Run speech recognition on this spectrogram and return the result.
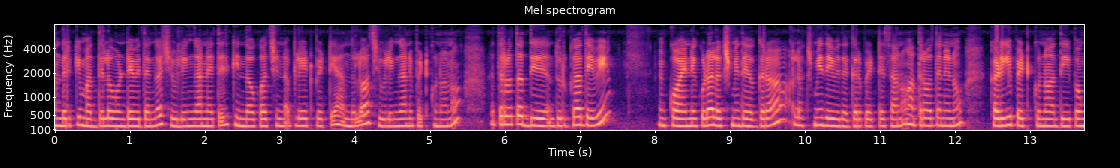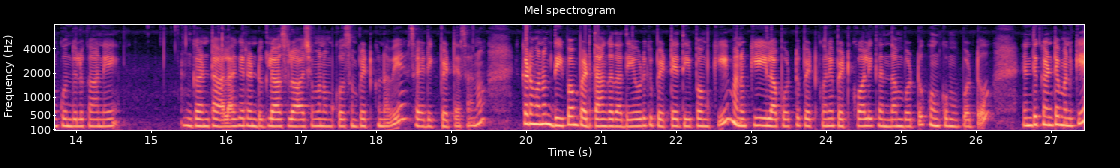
అందరికీ మధ్యలో ఉండే విధంగా శివలింగాన్ని అయితే కింద ఒక చిన్న ప్లేట్ పెట్టి అందులో శివలింగాన్ని పెట్టుకున్నాను. ఆ తర్వాత దుర్గాదేవి కాయిన్ని కూడా లక్ష్మీదేవి దగ్గర లక్ష్మీదేవి దగ్గర పెట్టేశాను. ఆ తర్వాత నేను కడిగి పెట్టుకున్న దీపం కుందులు కానీ గంట అలాగే రెండు గ్లాసులు ఆచమనం కోసం పెట్టుకున్నవి సైడ్కి పెట్టేశాను. ఇక్కడ మనం దీపం పెడతాం కదా దేవుడికి పెట్టే దీపంకి మనకి ఇలా పొట్టు పెట్టుకొని పెట్టుకోవాలి గంధం బొట్టు కుంకుమ బొట్టు. ఎందుకంటే మనకి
